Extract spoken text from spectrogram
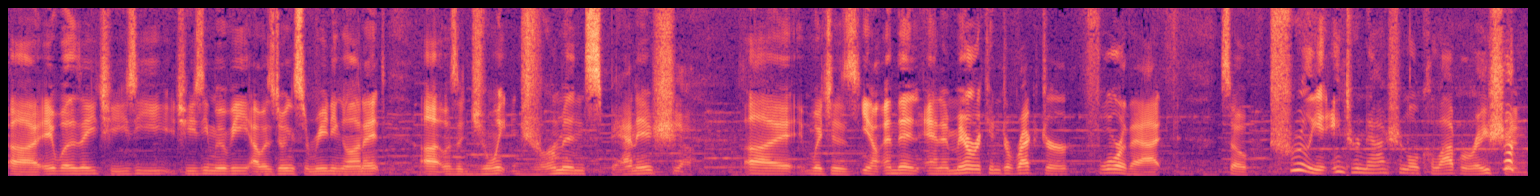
Uh, it was a cheesy, cheesy movie. I was doing some reading on it. Uh, it was a joint German Spanish, Yeah. uh, which is, you know, and then an American director for that. So truly an international collaboration.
